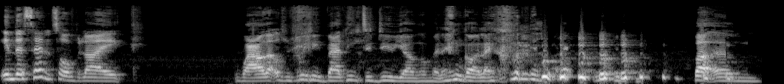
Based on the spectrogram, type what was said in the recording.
in the sense of like, wow, that was a really bad thing to do, young Omalenga. Like, but um,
